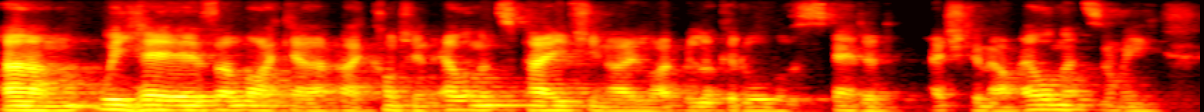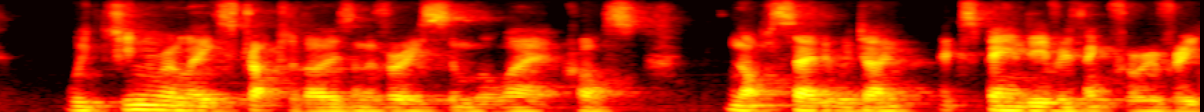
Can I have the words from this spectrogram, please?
Um, we have a, like a, a, content elements page, you know, like we look at all the standard HTML elements and we we generally structure those in a very similar way across. Not to say that we don't expand everything for every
